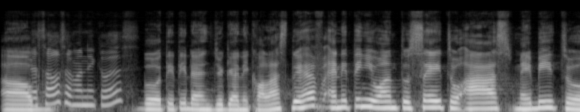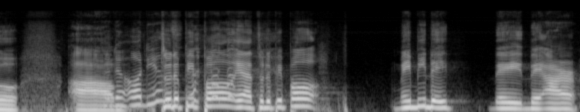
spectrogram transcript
Um, That's all sama Nicholas Bu Titi dan juga Nicholas. Do you have anything you want to say to us? Maybe to um, the audience? to the people, yeah, to the people. Maybe they they they are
